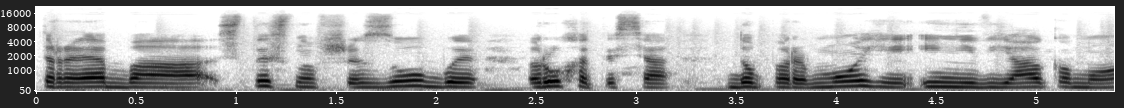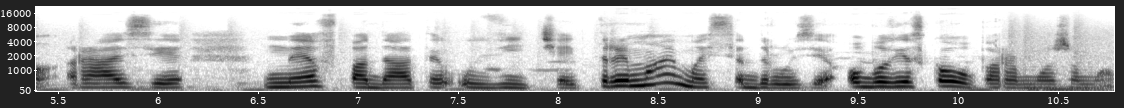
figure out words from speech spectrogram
треба, стиснувши зуби, рухатися до перемоги і ні в якому разі не впадати у відчай. Тримаймося, друзі, обов'язково переможемо.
